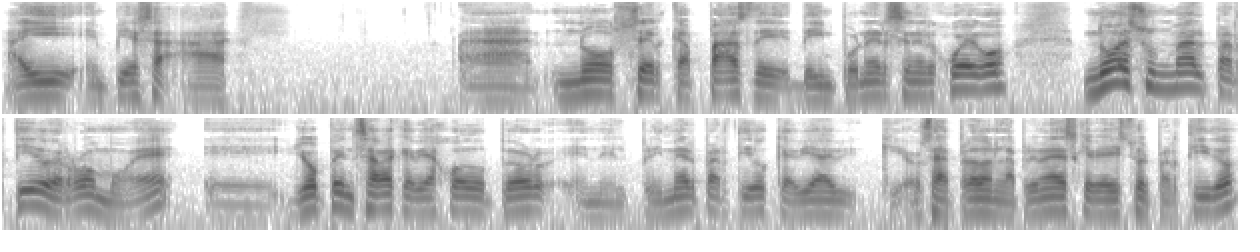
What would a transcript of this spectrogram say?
ahí empieza a, no ser capaz de, imponerse en el juego. No es un mal partido de Romo, ¿eh? ¿eh? yo pensaba que había jugado peor en el primer partido que había, que, o sea, perdón, la primera vez que había visto el partido,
